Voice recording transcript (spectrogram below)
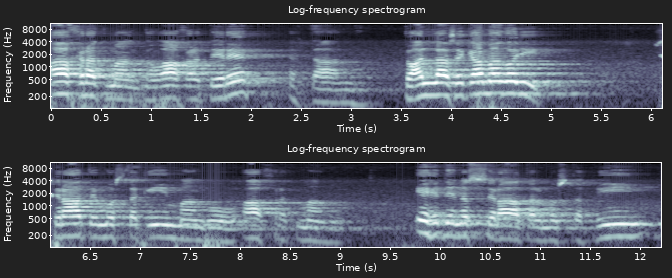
آخرت مانگتا ہوں، آخرت تیرے اختیار میں۔ تو اللہ سے کیا مانگو جی؟ سرات مستقیم مانگو، آخرت مانگو۔ اح دن سرات المستقیم۔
